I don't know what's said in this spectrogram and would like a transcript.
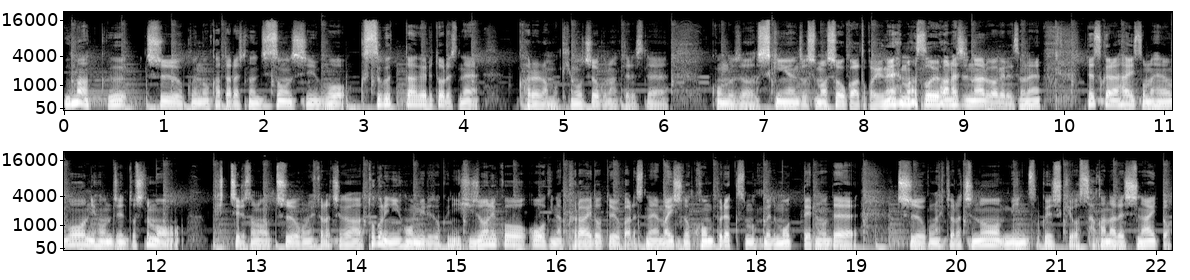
うまく中国の方たちの自尊心をくすぐってあげるとですね彼らも気持ちよくなってですね今度じゃあ資金援助しましょうかとかいうね、まあ、そういう話になるわけですよね。ですからやはりその辺を日本人としてもきっちりその中国の人たちが特に日本を見るときに非常にこう大きなプライドというかですね、まあ、一種のコンプレックスも含めて持っているので中国の人たちの民族意識を逆なでしないと。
